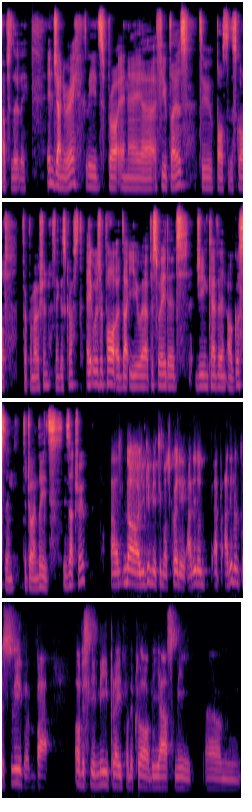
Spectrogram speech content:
Absolutely. In January, Leeds brought in a, uh, a few players to bolster the squad for promotion, fingers crossed. It was reported that you uh, persuaded Jean Kevin Augustin to join Leeds. Is that true? Uh, no, you give me too much credit. I didn't. I didn't persuade him, but obviously, me played for the club. He asked me um,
